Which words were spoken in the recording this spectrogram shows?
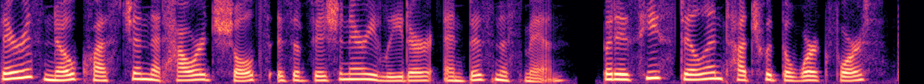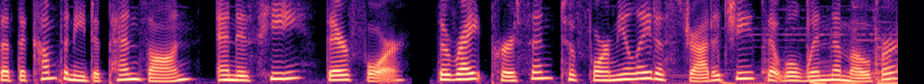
There is no question that Howard Schultz is a visionary leader and businessman, but is he still in touch with the workforce that the company depends on, and is he, therefore, the right person to formulate a strategy that will win them over?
